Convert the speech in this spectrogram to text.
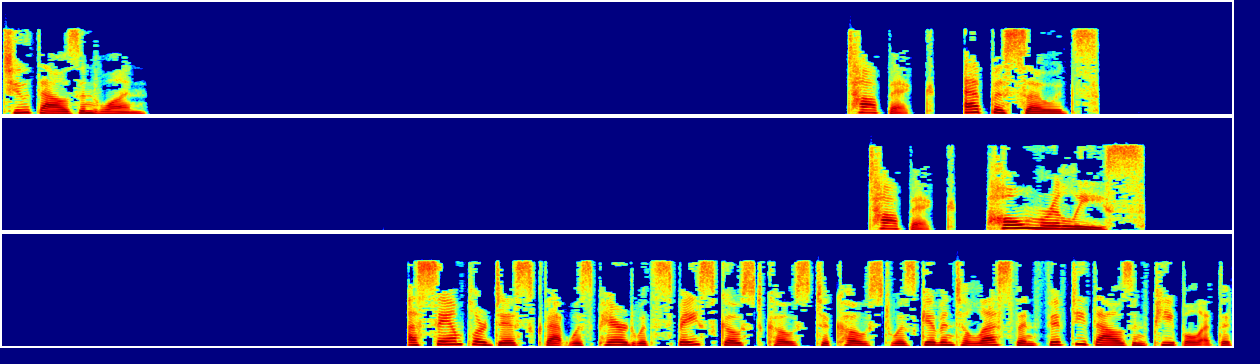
2001. Topic. Episodes Topic. Home release A sampler disc that was paired with Space Ghost Coast to Coast was given to less than 50,000 people at the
